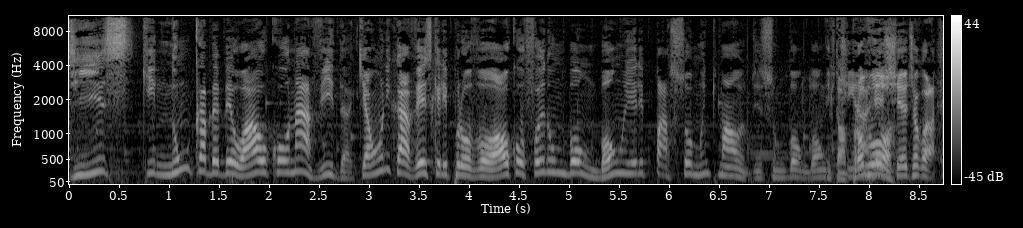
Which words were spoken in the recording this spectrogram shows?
diz que nunca bebeu álcool na vida, que a única vez que ele provou álcool foi num bombom e ele passou muito mal disso, um bombom que Então tinha provou. recheio de chocolate.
